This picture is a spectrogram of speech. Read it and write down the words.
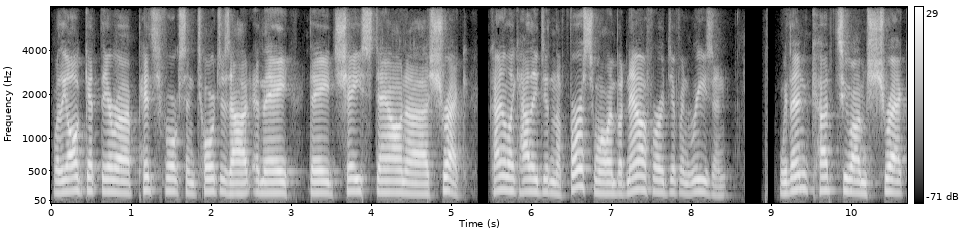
where they all get their uh, pitchforks and torches out and they they chase down uh, Shrek, kind of like how they did in the first one, but now for a different reason. We then cut to um Shrek.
